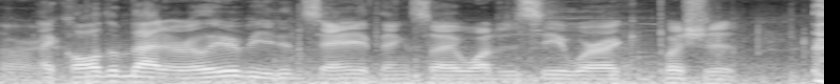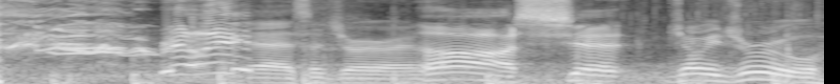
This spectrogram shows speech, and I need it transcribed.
All I called him that earlier, but you didn't say anything, so I wanted to see where I can push it. really? Yeah, I said Joey Ryan. Oh shit. Joey Drew.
